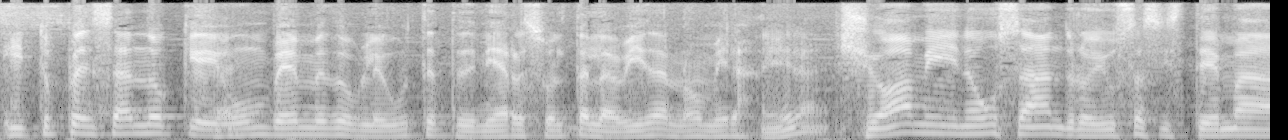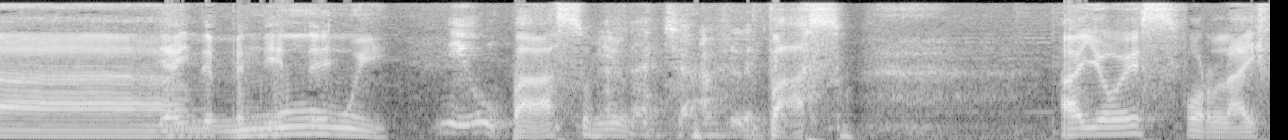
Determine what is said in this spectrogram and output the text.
Y tú pensando que ¿Eh? un BMW te tenía resuelta la vida, no, mira. Mira, Xiaomi no usa Android, usa sistema Ya independiente. Muy paso. Paso. iOS for life.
